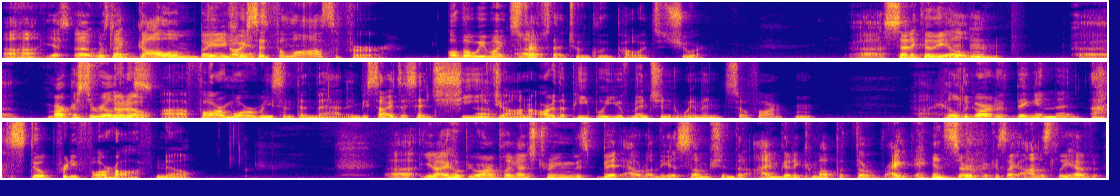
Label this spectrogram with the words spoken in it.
uh huh. Yes. Uh, was that Gollum by any chance? No, I said philosopher. Although we might stretch that to include poets, sure. uh, Seneca the Elder. Uh, Marcus Aurelius. No, no, uh, far more recent than that. And besides, I said she, John. Are the people you've mentioned women so far? Hmm? Uh, Hildegard of Bingen. Then. Still pretty far off. No. Uh, you know, I hope you aren't planning on stringing this bit out on the assumption that I'm going to come up with the right answer because I honestly have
